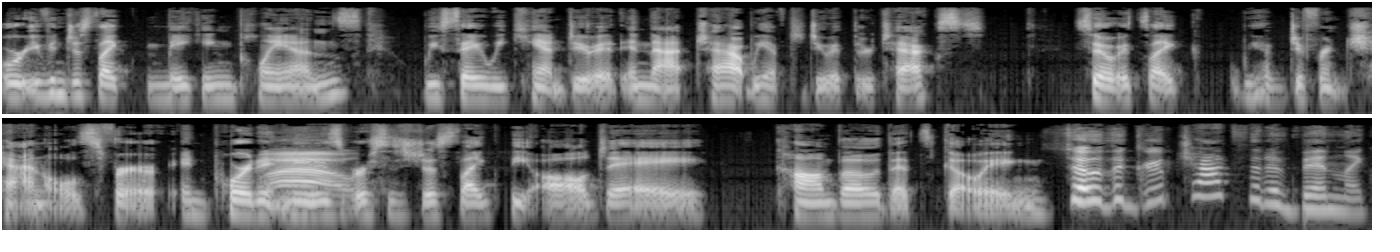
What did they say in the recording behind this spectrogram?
or even just like making plans, we say we can't do it in that chat. We have to do it through text. So it's like we have different channels for important news versus just like the all day combo that's going. So the group chats that have been like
